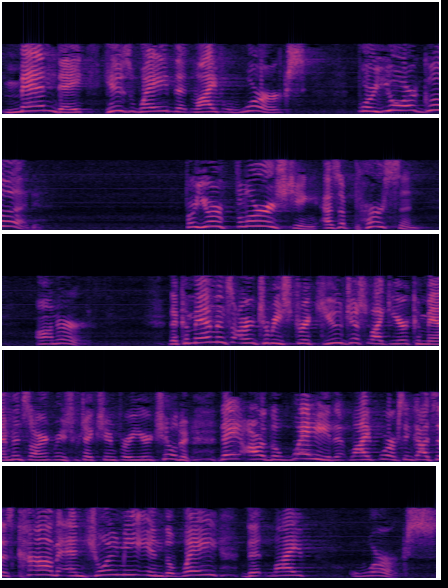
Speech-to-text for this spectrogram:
mandate, His way that life works for your good, for your flourishing as a person on earth. The commandments aren't to restrict you, just like your commandments aren't restriction for your children. They are the way that life works. And God says, Come and join me in the way that life works.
